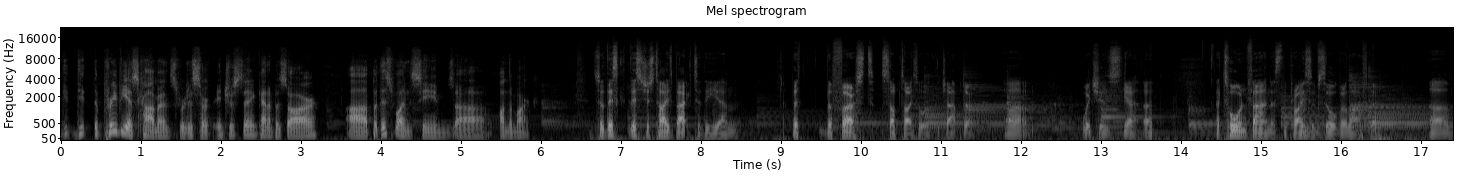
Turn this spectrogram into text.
The, the, the previous comments were just sort of interesting, kind of bizarre. Uh, but this one seems uh, on the mark. So this this just ties back to the um, the the first subtitle of the chapter, um, which is yeah a, a torn fan is the price of silver laughter. Um,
